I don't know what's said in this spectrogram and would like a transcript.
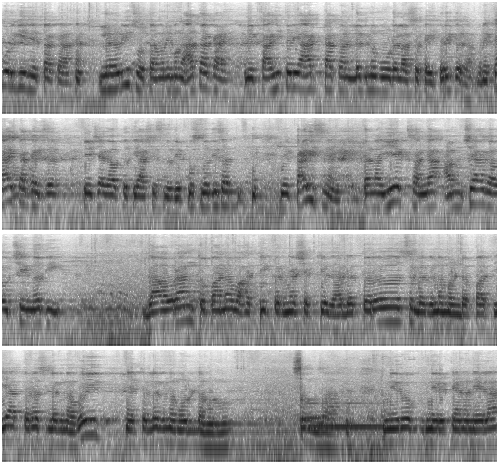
पोरगी देता का? लहरीच होता. म्हणे मग आता काय? म्हणजे काहीतरी आठ टाका आणि लग्न मोडल असं काहीतरी करा. म्हणे काय टाकायचं? त्याच्या गावात ती अशीच नदी पुस नदी सारखी. म्हणजे काहीच नाही. त्यांना एक सांगा आमच्या गावची नदी गावरान तुपानं वाहती करणं शक्य झालं तरच लग्न मंडपात या तरच लग्न होईल नाही तर लग्न मोडलं म्हणून. समजा. निरोप निरप्यानं नेला.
